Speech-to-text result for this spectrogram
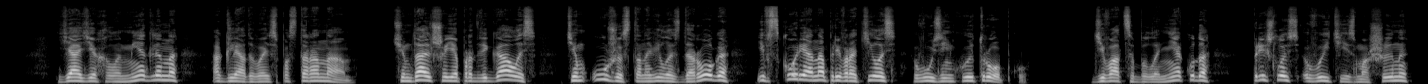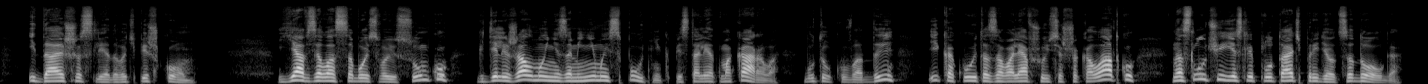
Я ехала медленно, оглядываясь по сторонам. Чем дальше я продвигалась, тем уже становилась дорога, и вскоре она превратилась в узенькую тропку. Деваться было некуда, пришлось выйти из машины и дальше следовать пешком. Я взяла с собой свою сумку, где лежал мой незаменимый спутник, пистолет Макарова, бутылку воды и какую-то завалявшуюся шоколадку на случай, если плутать придется долго.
